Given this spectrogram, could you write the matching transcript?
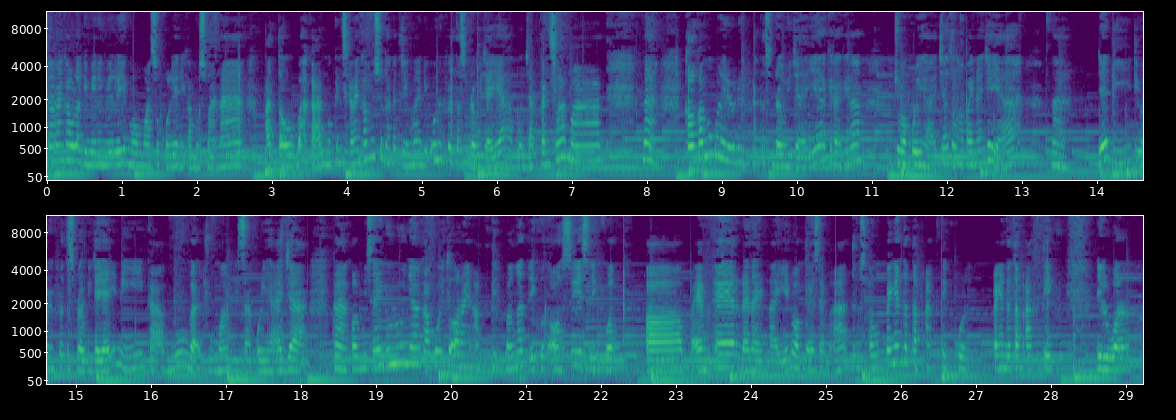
sekarang kamu lagi milih-milih mau masuk kuliah di kampus mana atau bahkan mungkin sekarang kamu sudah keterima di Universitas Brawijaya, aku ucapkan selamat. Nah, kalau kamu kuliah di Universitas Brawijaya, kira-kira cuma kuliah aja atau ngapain aja ya? Nah, jadi di Universitas Brawijaya ini kamu nggak cuma bisa kuliah aja. Nah kalau misalnya dulunya kamu itu orang yang aktif banget ikut osis, ikut uh, PMR dan lain-lain waktu SMA, terus kamu pengen tetap aktif pengen tetap aktif di luar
